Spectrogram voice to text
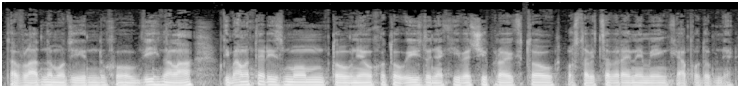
Tá vládna moc jednoducho vyhnala tým amatérizmom, tou neochotou ísť do nejakých väčších projektov, postaviť sa verejnej mienke a podobne.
